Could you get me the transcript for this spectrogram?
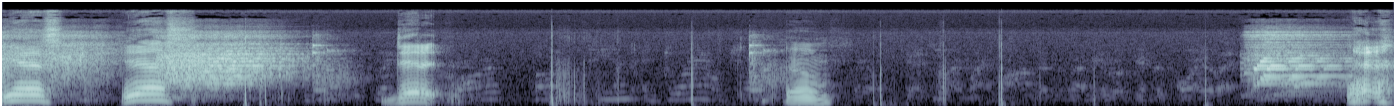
Yes. Yes. Did it. Boom.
